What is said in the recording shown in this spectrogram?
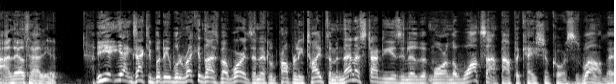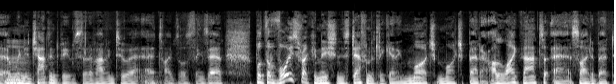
And they'll tell you. Yeah, yeah, exactly. But it will recognize my words and it'll properly type them. And then I started using a little bit more on the WhatsApp application, of course, as well, mm. when you're chatting to people instead of having to uh, uh, type those things out. But the voice recognition is definitely getting much, much better. I like that uh, side about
